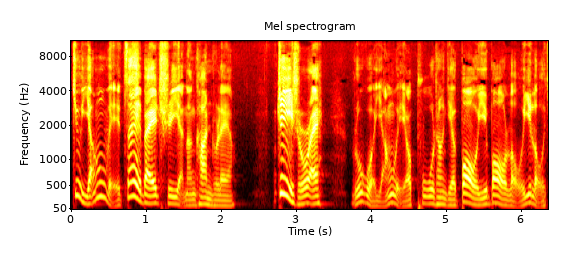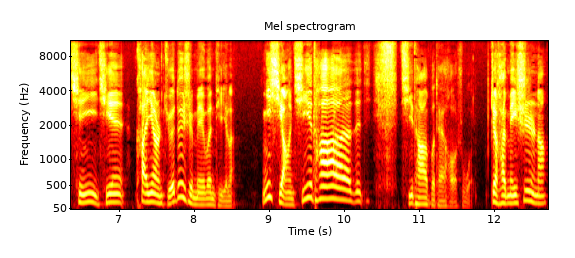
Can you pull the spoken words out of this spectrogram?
就杨伟再白痴也能看出来呀。这时候，哎，如果杨伟要扑上去抱一抱、搂一搂、亲一亲，看样绝对是没问题了。你想其他的，其他不太好说，这还没事呢。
